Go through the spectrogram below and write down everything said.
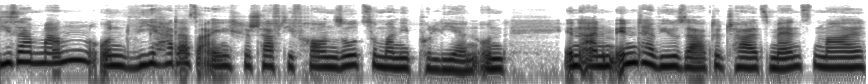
dieser Mann und wie hat er es eigentlich geschafft, die Frauen so zu manipulieren? Und in einem Interview sagte Charles Manson mal,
